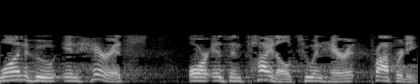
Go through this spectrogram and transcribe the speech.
one who inherits or is entitled to inherit property.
